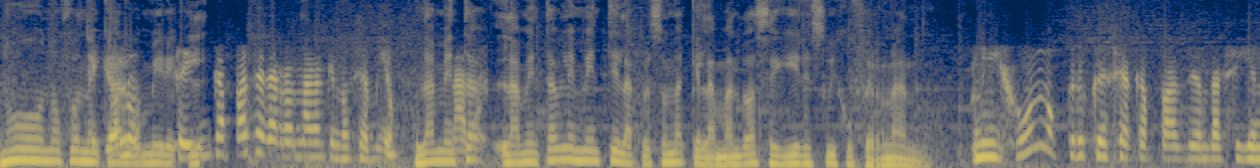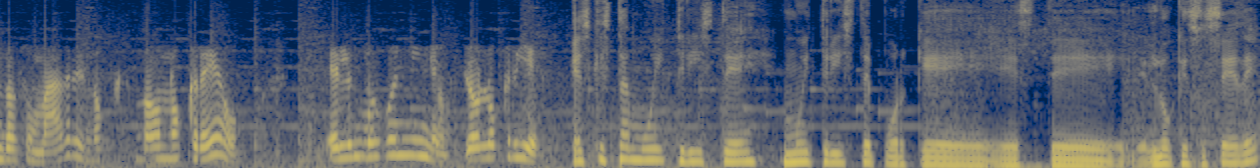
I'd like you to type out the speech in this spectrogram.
No, no fue un yo encargo, no mire. soy incapaz de agarrar nada que no sea mío. lamenta- Nada. lamentablemente la persona que la mandó a seguir es su hijo Fernando. Mi hijo no creo que sea capaz de andar siguiendo a su madre. No, no, no creo. Él es muy buen niño. Yo lo crié. Es que está muy triste, muy triste porque este lo que sucede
